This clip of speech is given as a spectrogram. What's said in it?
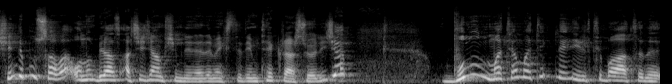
Şimdi bu sava onu biraz açacağım şimdi ne demek istediğimi tekrar söyleyeceğim. Bunun matematikle irtibatını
